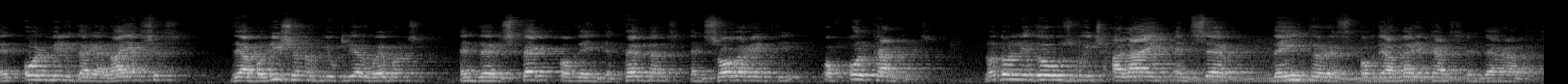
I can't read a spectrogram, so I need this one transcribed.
and all military alliances, the abolition of nuclear weapons, and the respect of the independence and sovereignty of all countries, not only those which align and serve the interests of the Americans and their allies.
